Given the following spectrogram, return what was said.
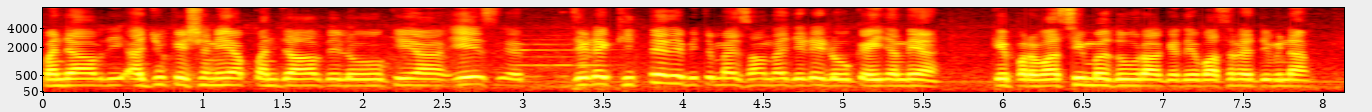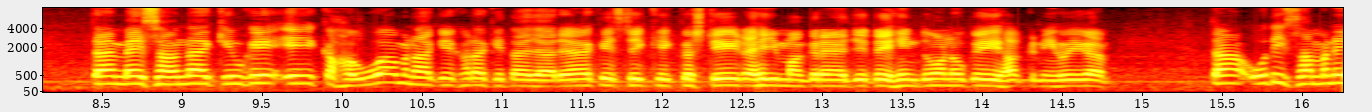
ਪੰਜਾਬ ਦੀ ਐਜੂਕੇਸ਼ਨ ਜਾਂ ਪੰਜਾਬ ਦੇ ਲੋਕ ਆ, ਇਸ ਜਿਹੜੇ ਖਿੱਤੇ ਦੇ ਵਿੱਚ ਮੈਂ ਸਮਝਦਾ ਜਿਹੜੇ ਲੋਕ ਕਹੀ ਜਾਂਦੇ ਆ ਕਿ ਪ੍ਰਵਾਸੀ ਮਜ਼ਦੂਰ ਆ ਕਿਤੇ ਦੇ ਵਸ ਰਹੇ ਜ਼ਮੀਨਾਂ ਤਾਂ ਮੈਂ ਸਮਝਦਾ ਕਿਉਂਕਿ ਇਹ ਇੱਕ ਹਊਆ ਬਣਾ ਕੇ ਖੜਾ ਕੀਤਾ ਜਾ ਰਿਹਾ ਹੈ ਕਿ ਸਿੱਖ ਇੱਕ ਸਟੇਟ ਇਹੀ ਮੰਗ ਰਹੇ ਆ ਜਿੱਤੇ ਹਿੰਦੂਆਂ ਨੂੰ ਕੋਈ ਹੱਕ ਨਹੀਂ ਹੋਏਗਾ। ਤਾਂ ਉਹਦੀ ਸਾਹਮਣੇ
